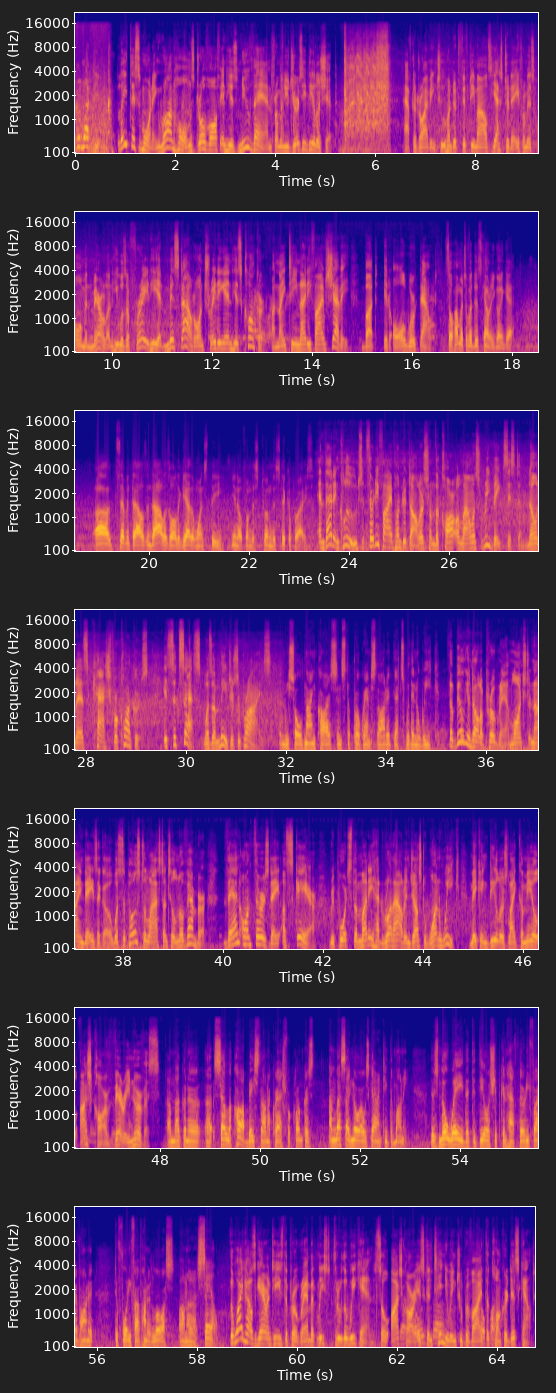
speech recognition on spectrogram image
good luck to you. Late this morning, Ron Holmes drove off in his new van from a New Jersey dealership. After driving 250 miles yesterday from his home in Maryland, he was afraid he had missed out on trading in his clunker, a 1995 Chevy. But it all worked out. So how much of a discount are you going to get? Uh, seven thousand dollars altogether once the you know from the from the sticker price. And that includes thirty-five hundred dollars from the car allowance rebate system, known as Cash for Clunkers. Its success was a major surprise. And we sold nine cars since the program started. That's within a week. The billion dollar program, launched nine days ago, was supposed to last until November. Then on Thursday, a scare. Reports the money had run out in just one week, making dealers like Camille Ashkar very nervous. I'm not going to uh, sell a car based on a crash for clunkers unless I know I was guaranteed the money. There's no way that the dealership can have 3,500 to 4,500 loss on a sale. The White House guarantees the program at least through the weekend, so Ashkar is continuing to provide the clunker discount.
